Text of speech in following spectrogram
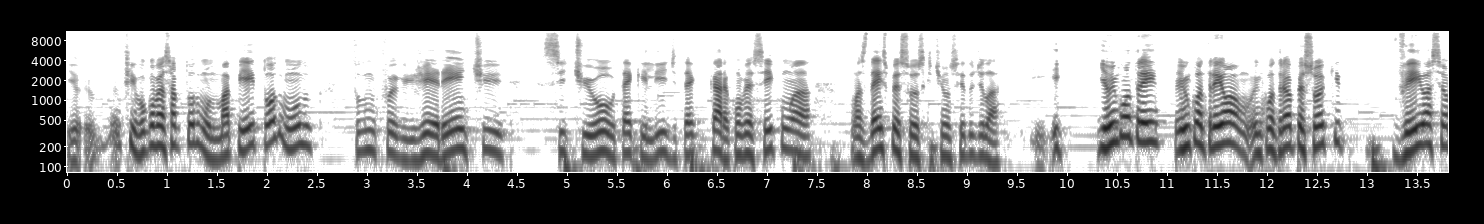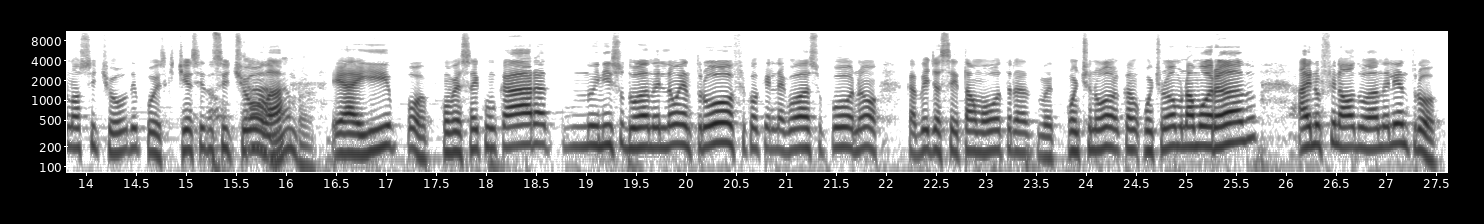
e, e enfim, vou conversar com todo mundo. Mapeei todo mundo, todo mundo que foi gerente CTO, tech lead, tech... Cara, conversei com uma, umas 10 pessoas que tinham sido de lá. E, e eu encontrei, eu encontrei uma, encontrei uma pessoa que veio a ser o nosso CTO depois, que tinha sido oh, CTO caramba. lá. E aí, pô, conversei com o cara, no início do ano ele não entrou, ficou aquele negócio, pô, não, acabei de aceitar uma outra, continuou, continuamos namorando, aí no final do ano ele entrou.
